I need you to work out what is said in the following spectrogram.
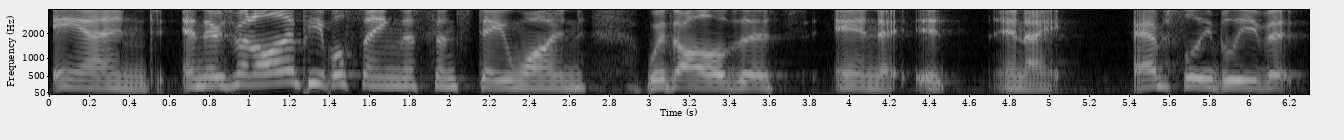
and, and there's been a lot of people saying this since day one with all of this. And it, and I absolutely believe it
